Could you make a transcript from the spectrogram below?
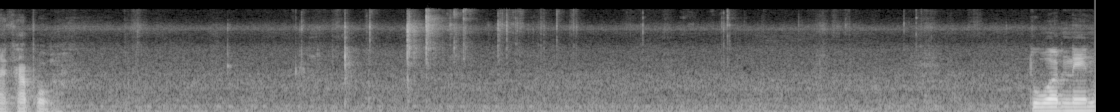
นะครับผม ตัวเน้น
